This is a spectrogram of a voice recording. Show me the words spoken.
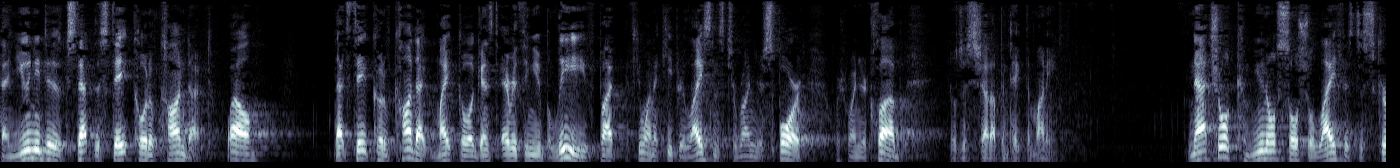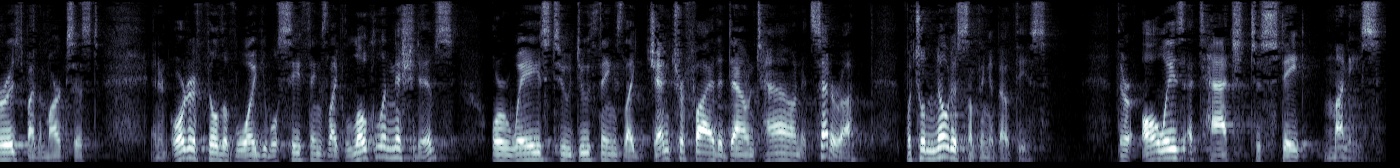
then you need to accept the state code of conduct. Well, that state code of conduct might go against everything you believe, but if you want to keep your license to run your sport or to run your club, you'll just shut up and take the money. Natural communal social life is discouraged by the Marxist, and in order to fill the void, you will see things like local initiatives or ways to do things like gentrify the downtown, etc. But you'll notice something about these. They're always attached to state monies.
